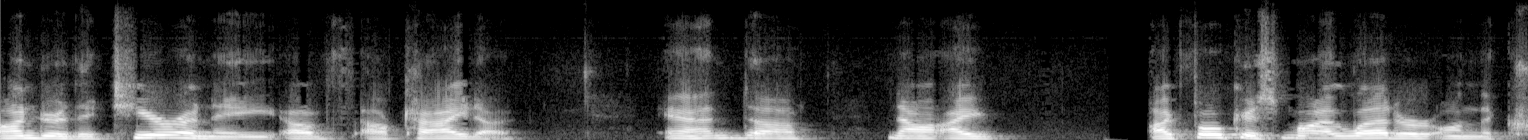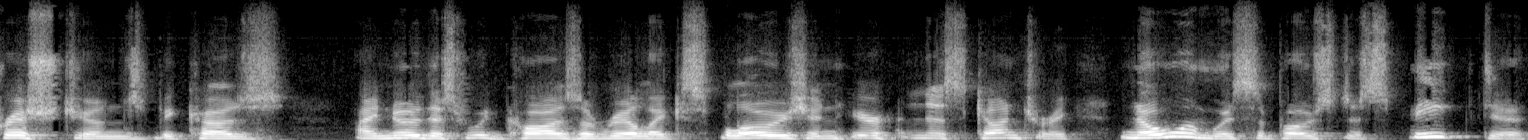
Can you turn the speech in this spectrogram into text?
under the tyranny of Al Qaeda. And uh, now I, I focused my letter on the Christians because I knew this would cause a real explosion here in this country. No one was supposed to speak to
